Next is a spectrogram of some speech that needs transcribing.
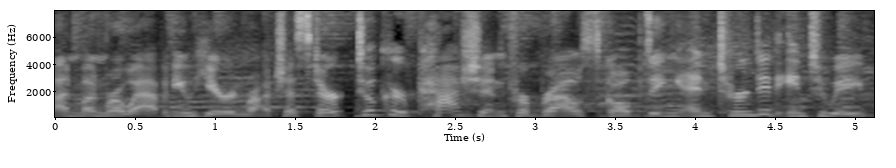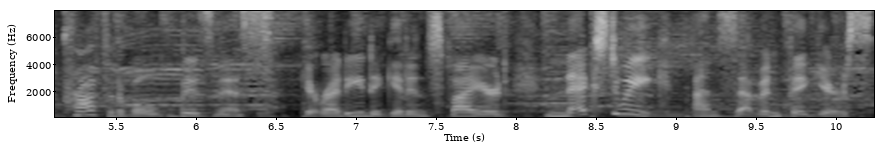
on Monroe Avenue here in Rochester. Took her passion for brow sculpting and turned it into a profitable business. Get ready to get inspired next week on Seven Figures.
